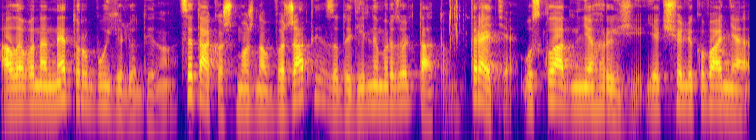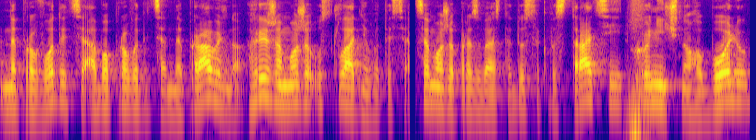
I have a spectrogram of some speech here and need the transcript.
але вона не турбує людину. Це також можна вважати задовільним результатом. Третє ускладнення грижі. Якщо лікування не проводиться або проводиться неправильно, грижа може ускладнюватися. Це може призвести до секвестрації, хронічного болю,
